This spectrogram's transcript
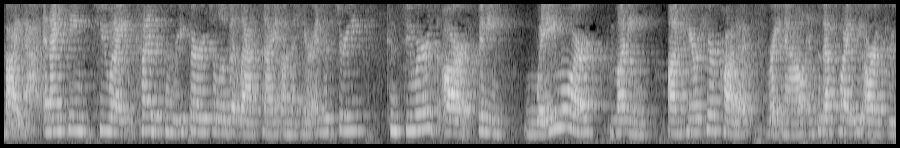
buy that. And I think too, when I kind of did some research a little bit last night on the hair industry, consumers are spending way more money on hair care products right now, and so that's why we are a three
